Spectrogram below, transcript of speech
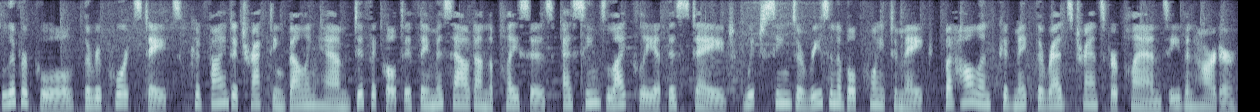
Liverpool, the report states, could find attracting Bellingham difficult if they miss out on the places, as seems likely at this stage, which seems a reasonable point to make, but Haaland could make the Reds' transfer plans even harder.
